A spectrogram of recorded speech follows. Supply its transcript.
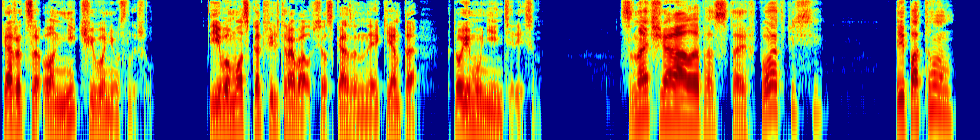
Кажется, он ничего не услышал. Его мозг отфильтровал все сказанное кем-то, кто ему не интересен. «Сначала поставь подписи, и потом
